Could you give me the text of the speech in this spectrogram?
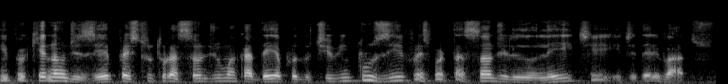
e, por que não dizer, para a estruturação de uma cadeia produtiva, inclusive para a exportação de leite e de derivados.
